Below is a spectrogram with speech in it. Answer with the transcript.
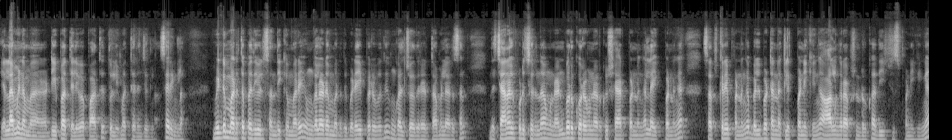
எல்லாமே நம்ம டீப்பாக தெளிவாக பார்த்து துல்லியமாக தெரிஞ்சுக்கலாம். சரிங்களா? மீண்டும் அடுத்த பதிவில் சந்திக்கும் வரை உங்களிடமிருந்து விடைபெறுவது உங்கள் சோதரர் தமிழரசன். இந்த சேனல் பிடிச்சிருந்தா உங்கள் நண்பருக்கு உறவினருக்கும் ஷேர் பண்ணுங்கள் லைக் பண்ணுங்கள் சப்ஸ்கிரைப் பண்ணுங்கள் பெல் பட்டனை கிளிக் பண்ணிக்கோங்க ஆளுங்கிற ஆப்ஷன் இருக்கும் அதையும் சூஸ் பண்ணிக்கோங்க.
